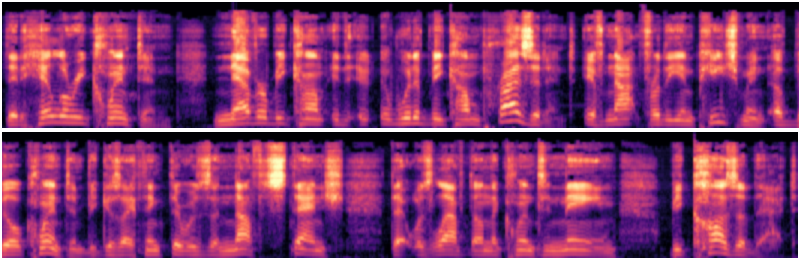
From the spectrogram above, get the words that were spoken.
that Hillary Clinton never become it, it would have become president if not for the impeachment of Bill Clinton because I think there was enough stench that was left on the Clinton name because of that.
